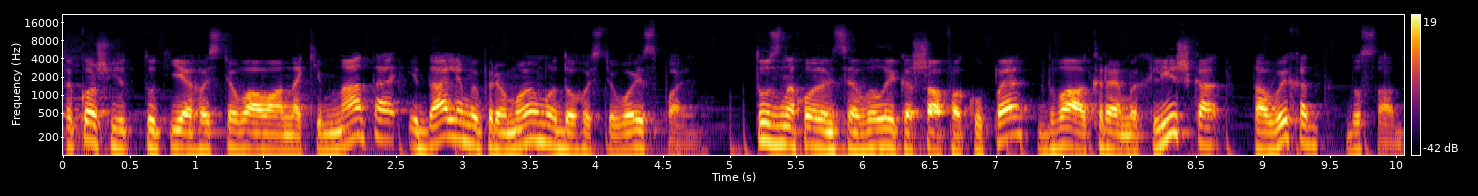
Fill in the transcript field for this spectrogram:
Також тут є гостьова ванна кімната, і далі ми прямуємо до гостьової спальні. Тут знаходиться велика шафа купе, два окремих ліжка та вихід до саду.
